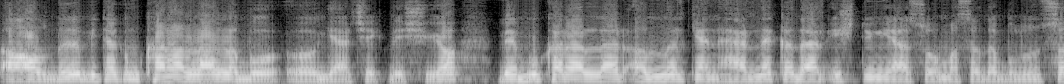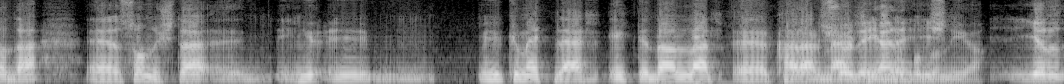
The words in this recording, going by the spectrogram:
aldığı bir takım kararlarla bu e, gerçekleşiyor ve bu kararlar alınırken her ne kadar iş dünyası o masada bulunsa da e, sonuçta e, e, hükümetler, iktidarlar e, karar Yani şöyle, merciinde yani bulunuyor. iş- yarı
